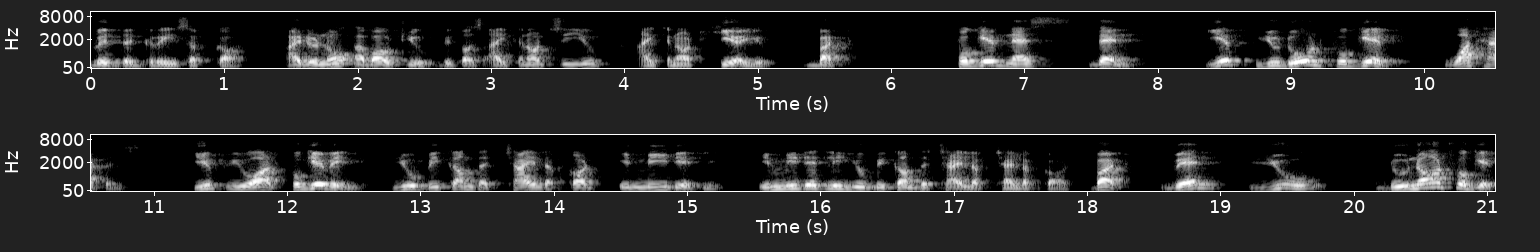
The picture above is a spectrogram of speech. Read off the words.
with the grace of God. I don't know about you because I cannot see you, I cannot hear you. But forgiveness, then, if you don't forgive, what happens? If you are forgiving, you become the child of God immediately. Immediately, you become the child of child of God. But when you do not forgive,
